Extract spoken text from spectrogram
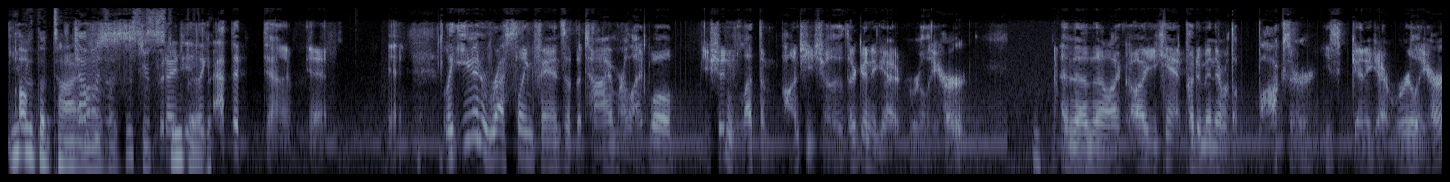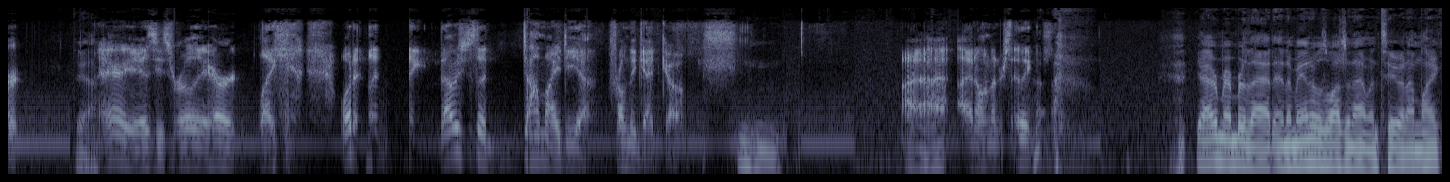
Even Oh, at the time, that was was like, a stupid, stupid." idea. Like at the time, yeah. Like even wrestling fans at the time are like, "Well, you shouldn't let them punch each other. They're going to get really hurt." And then they're like, "Oh, you can't put him in there with a boxer. He's going to get really hurt." yeah, There he is. He's really hurt. Like, what? Like, that was just a dumb idea from the get go. Mhm. I, I I don't understand. Like, yeah. I remember that, and Amanda was watching that one too, and I'm like,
